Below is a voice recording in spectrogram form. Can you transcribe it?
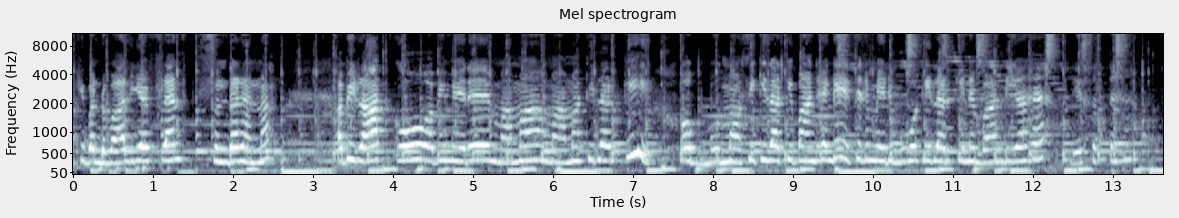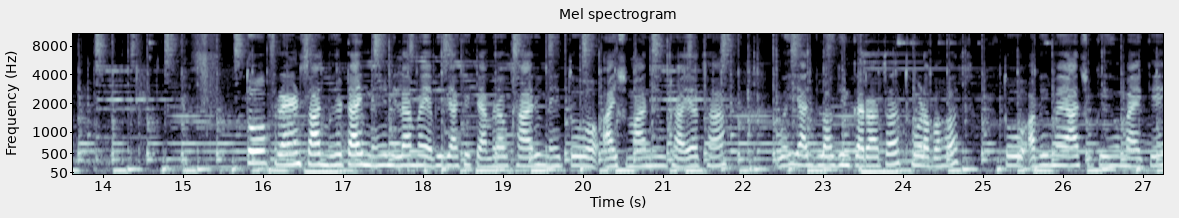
राखी बंधवा लिया है फ्रेंड्स सुंदर है ना? अभी रात को अभी मेरे मामा मामा की लड़की और मौसी की लड़की बांधेंगे, इसलिए मेरी बुआ की लड़की ने बाँध दिया है। देख सकते हैं। तो फ्रेंड्स आज मुझे टाइम नहीं मिला, मैं अभी जाके कैमरा उठा रही नहीं तो आयुष्मान ही उठाया था। वही आज ब्लॉगिंग कर रहा था, थोड़ा बहुत। तो अभी मैं आ चुकी हूँ मायके।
